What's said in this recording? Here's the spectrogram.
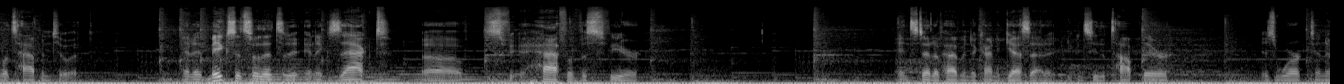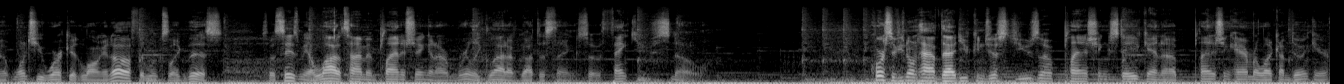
what's happened to it. And it makes it so that it's an exact uh, half of a sphere instead of having to kind of guess at it. You can see the top there is worked, and it, once you work it long enough, it looks like this. So it saves me a lot of time in planishing, and I'm really glad I've got this thing. So thank you, Snow. Of course, if you don't have that, you can just use a planishing stake and a planishing hammer like I'm doing here.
